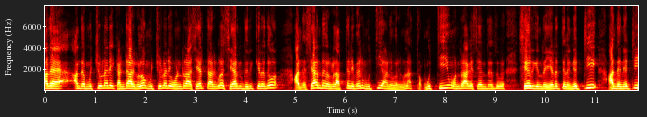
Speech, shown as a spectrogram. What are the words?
அதை அந்த முச்சுடரை கண்டார்களோ முச்சுடரை ஒன்றாக சேர்த்தார்களோ சேர்ந்து இருக்கிறதோ அந்த சேர்ந்தவர்கள் அத்தனை பேர் முத்தியானவர்கள் அர்த்தம். முத்தியும் ஒன்றாக சேர்ந்தது சேர்கின்ற இடத்துல நெற்றி அந்த நெற்றி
